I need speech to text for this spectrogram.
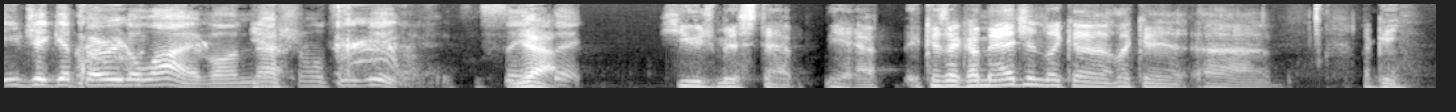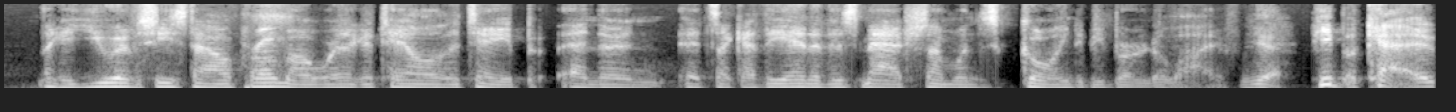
AJ get buried alive on Yeah. national TV. It's the same thing. Huge misstep. Yeah, because like imagine like a like a uh, like a like a UFC style promo where like a tail of the tape, and then it's like at the end of this match, someone's going to be burned alive. Yeah. People, ca-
